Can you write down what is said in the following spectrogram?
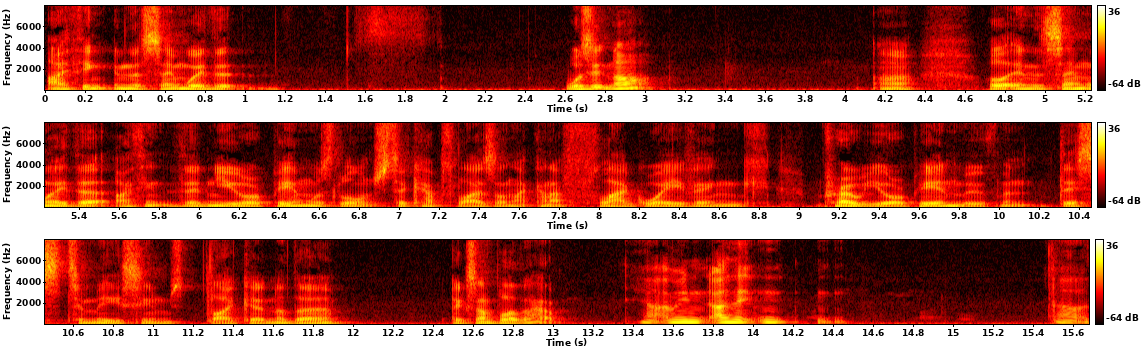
I think, in the same way that. Was it not? Uh, well, in the same way that I think the New European was launched to capitalise on that kind of flag waving pro European movement, this to me seems like another example of that. Yeah, I mean, I think uh,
